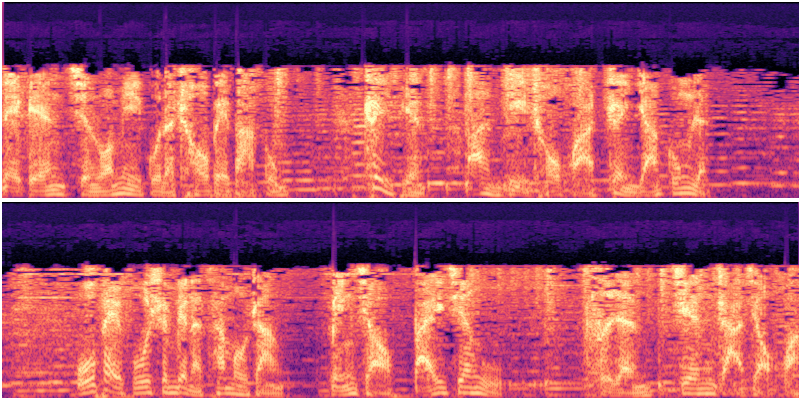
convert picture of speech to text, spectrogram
那边紧锣密鼓的筹备罢工，这边暗地筹划镇压工人。吴佩孚身边的参谋长名叫白坚武，此人奸诈狡猾，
